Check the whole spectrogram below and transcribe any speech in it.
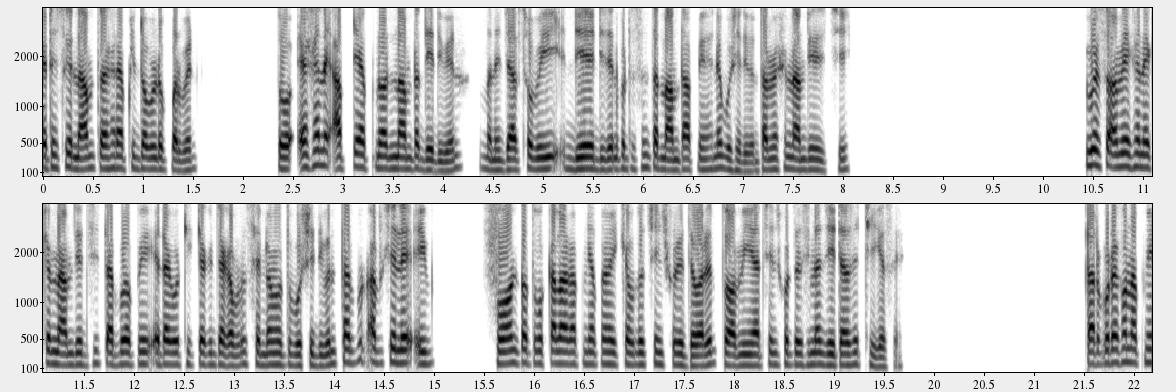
এটা হচ্ছে নাম, তো এখানে আপনি ডবল টপ করবেন। তো এখানে আপনি আপনার নামটা দিয়ে দিবেন মানে যার ছবি দিয়ে ডিজাইন করতেছেন, তার নামটা আপনি এখানে বসিয়ে দিবেন। তার একটা নাম দিয়ে দিচ্ছি। ঠিক আছে, আমি এখানে একটা নাম দিয়ে দিচ্ছি, তারপর আপনি এটাকে ঠিকঠাক জায়গা মতো সেন্টার মতো বসিয়ে দিবেন। তারপর আপনি চাইলে এই ফন্ট অথবা কালার আপনি আপনার ইচ্ছা মতো চেঞ্জ করে দিতে পারেন। তো আমি আর চেঞ্জ করতেছি না, যেটা আছে ঠিক আছে। তারপর এখন আপনি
